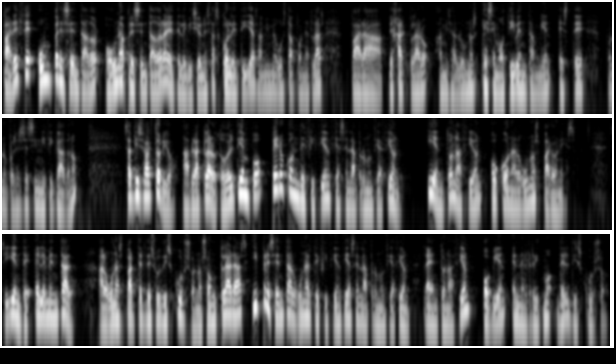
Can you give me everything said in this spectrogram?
Parece un presentador o una presentadora de televisión. Estas coletillas a mí me gusta ponerlas para dejar claro a mis alumnos que se motiven también este, bueno, pues ese significado, ¿no? Satisfactorio, habla claro todo el tiempo, pero con deficiencias en la pronunciación y entonación o con algunos parones. Siguiente, elemental. Algunas partes de su discurso no son claras y presenta algunas deficiencias en la pronunciación, la entonación o bien en el ritmo del discurso.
